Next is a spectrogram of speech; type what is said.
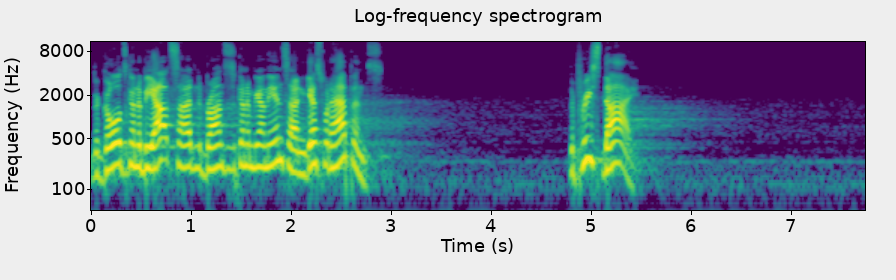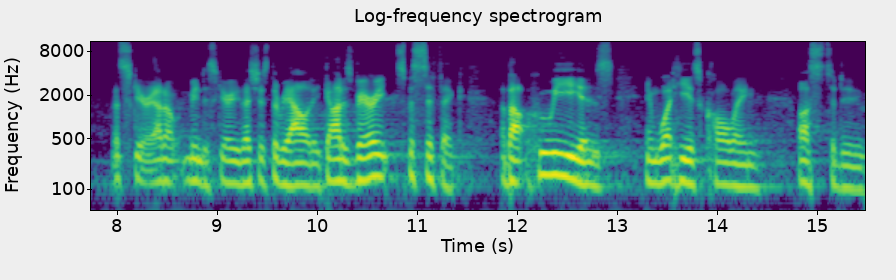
The gold's going to be outside and the bronze is going to be on the inside. And guess what happens? The priests die. That's scary. I don't mean to scare you. That's just the reality. God is very specific about who He is and what he is calling us to do.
